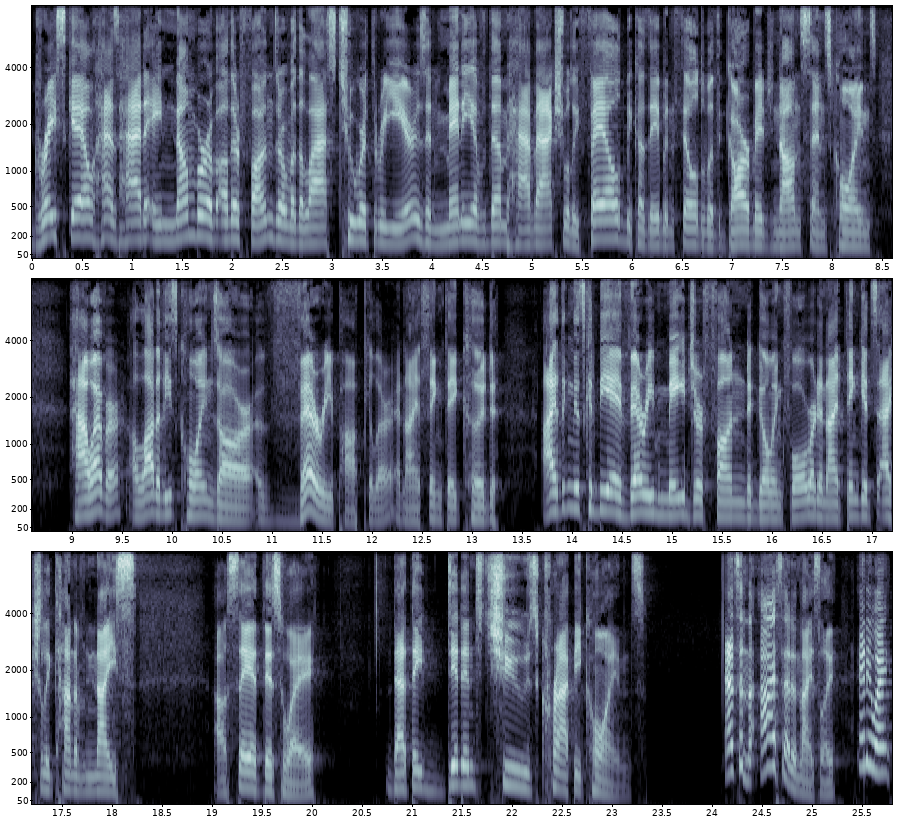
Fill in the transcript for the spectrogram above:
Grayscale has had a number of other funds over the last two or three years, and many of them have actually failed because they've been filled with garbage, nonsense coins. However, a lot of these coins are very popular, and I think they could. I think this could be a very major fund going forward, and I think it's actually kind of nice. I'll say it this way that they didn't choose crappy coins. That's an I said it nicely. Anyway,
